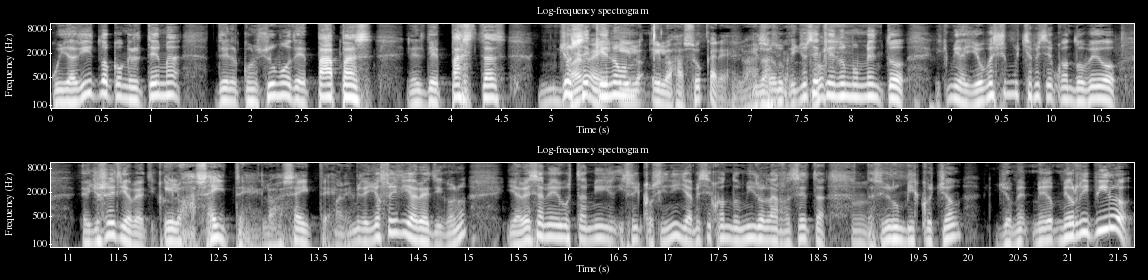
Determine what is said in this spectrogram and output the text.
cuidadito con el tema del consumo de papas, el de pastas. Yo sé que no... y, lo- y los azúcares. Los y los azúcares. azúcares. Yo sé que en un momento... Mira, yo veces- muchas veces cuando veo... eh, yo soy diabético. Y los aceites, los aceites. Vale, mire, yo soy diabético, ¿no? Y a veces me gusta a mí, y soy cocinilla, a veces cuando miro la receta Mm. de hacer un bizcochón, yo me, me, me horripilo.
